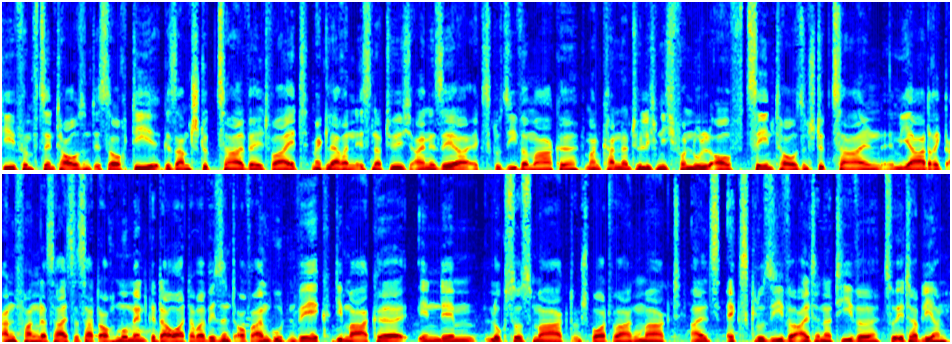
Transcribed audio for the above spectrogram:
Die 15.000 ist auch die Gesamtstückzahl weltweit. McLaren ist natürlich eine sehr exklusive Marke. Man kann natürlich nicht von 0 auf 10.000 Stückzahlen im Jahr direkt anfangen. Das heißt, es hat auch einen Moment gedauert, aber wir sind auf einem guten Weg, die Marke in dem Luxusmarkt und Sportwagenmarkt als exklusive Alternative zu etablieren.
